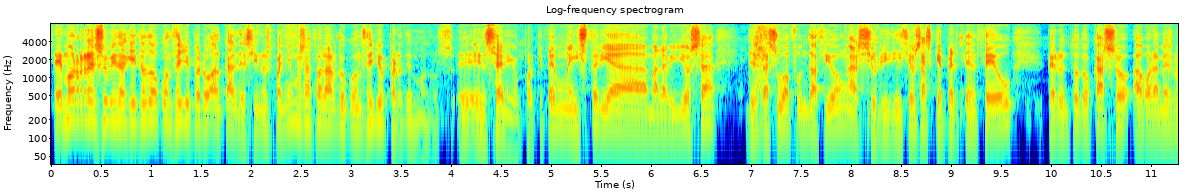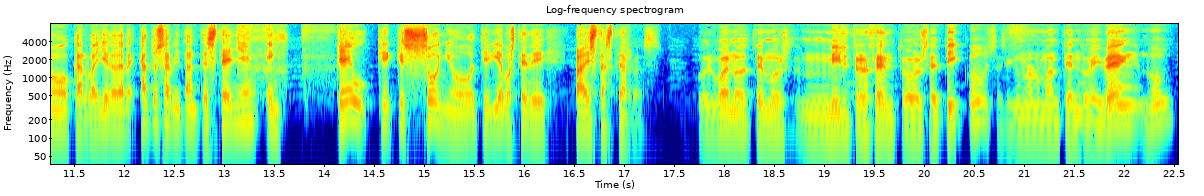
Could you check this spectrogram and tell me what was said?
Temos resumido aquí todo o Concello, pero, alcalde, se si nos pañemos a falar do Concello, perdémonos, eh, en serio, porque ten unha historia maravillosa desde a súa fundación, as xurisdiccións ás que pertenceu, pero, en todo caso, agora mesmo, Carballeda, de... cantos habitantes teñen, en que, que, que soño tería vostede para estas terras? Pois, bueno, temos 1.300 e pico, se seguimos nos mantendo aí ben, non?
